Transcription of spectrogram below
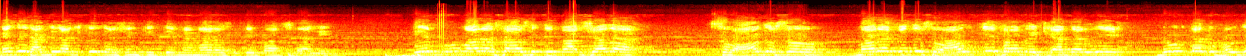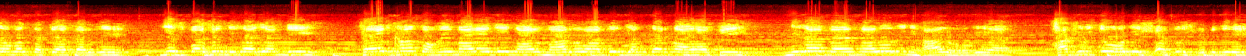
ਕਹਿੰਦੇ, ਰੱਜ ਰੱਜ ਕੇ ਦਰਸ਼ਨ ਕੀਤੇ ਮੈਂ ਮਹਾਰਾਜ ਸੱਚੇ ਪਾਤਸ਼ਾਹ ਨੇ ਫਿਰ ਗੁਰੂ ਮਹਾਰਾਜ ਸਾਹਿਬ ਸੱਚੇ ਪਾਤਸ਼ਾਹ ਦਾ ਸੁਭਾਅ ਦੱਸੋ। ਮਹਾਰਾਜ ਕਹਿੰਦੇ ਸੁਹਾ ਉੱਚੇ ਥਾਂ ਬੈਠਿਆ ਕਰਦੇ ਦੂਰ ਤੱਕ ਫੌਜਾਂ ਵੱਲ ਤੱਕਿਆ ਕਰਦੇ ਜਿਸ ਪਾਸੇ ਨਿਗਾਹ ਜਾਂਦੀ, ਸੈਦ ਖਾਂ ਭਾਵੇਂ ਮਹਾਰਾਜ ਦੇ ਨਾਲ ਮਾਰਨ ਵਾਸਤੇ ਜੰਗ ਕਰਨ ਆਇਆ ਸੀ, ਨਿਗਾਹ ਪੈਣ ਨਾਲ ਉਹ ਵੀ ਨਿਹਾਲ ਹੋ ਗਿਆ। ਹੱਥ ਵਿੱਚੋਂ ਉਹਦੇ ਸ਼ਸਤਰ ਛੁੱਟ ਗਏ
